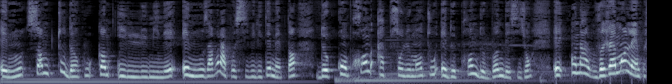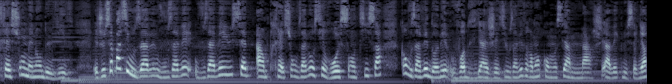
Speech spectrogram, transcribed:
Et nous sommes tout d'un coup comme illuminés et nous avons la possibilité maintenant de comprendre absolument tout et de prendre de bonnes décisions. Et on a vraiment l'impression maintenant de vivre. Et je ne sais pas si vous avez, vous avez, vous avez eu cette impression, vous avez aussi ressenti ça quand vous avez donné votre vie à Jésus, vous avez vraiment commencé à marcher avec le Seigneur,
